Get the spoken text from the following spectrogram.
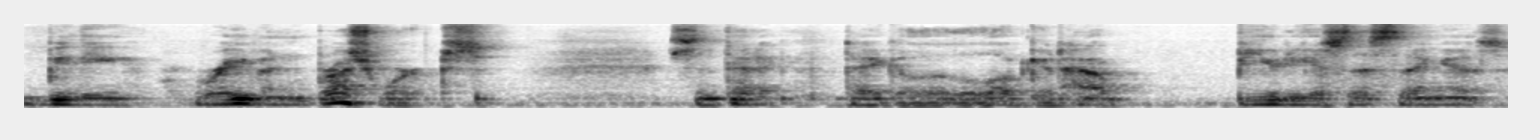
will be the Raven Brushworks synthetic. Take a look at how beauteous this thing is.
